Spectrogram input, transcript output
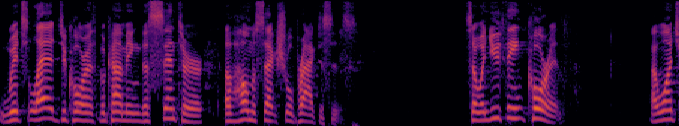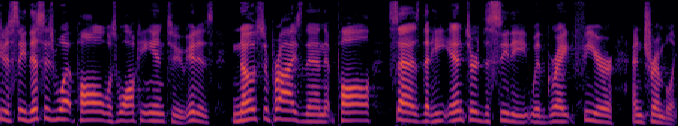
which led to Corinth becoming the center of homosexual practices. So when you think Corinth, I want you to see this is what Paul was walking into. It is no surprise then that Paul says that he entered the city with great fear and trembling.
